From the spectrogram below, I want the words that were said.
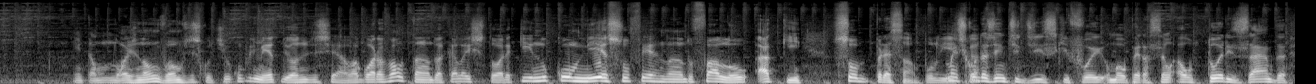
Então nós não vamos discutir o cumprimento de ordem judicial. Agora, voltando àquela história que no começo o Fernando falou aqui sobre pressão política. Mas quando a gente diz que foi uma operação autorizada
